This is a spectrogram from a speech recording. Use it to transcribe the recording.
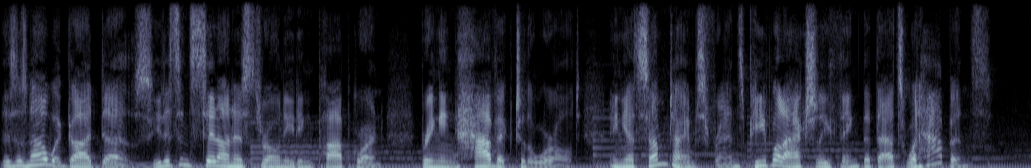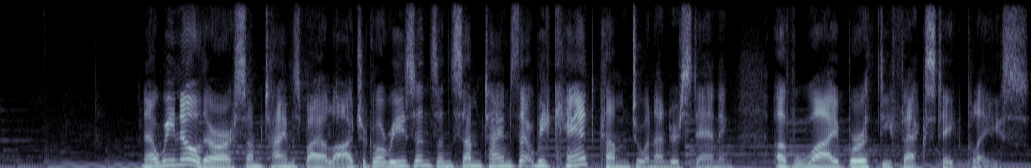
This is not what God does. He doesn't sit on his throne eating popcorn, bringing havoc to the world. And yet, sometimes, friends, people actually think that that's what happens. Now, we know there are sometimes biological reasons and sometimes that we can't come to an understanding of why birth defects take place.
